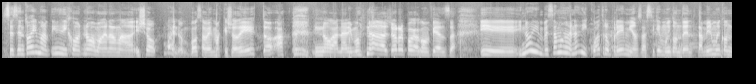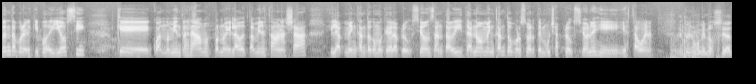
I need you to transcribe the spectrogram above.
Se sentó ahí Martín y dijo, no vamos a ganar nada. Y yo, bueno, vos sabés más que yo de esto, ah, no ganaremos nada, yo re poca confianza. Y no, y empezamos a ganar y cuatro premios, así que muy contenta. También muy contenta por el equipo de Yossi, que cuando mientras grabamos porno y helado también estaban allá y la- me encantó cómo quedó la producción, Santa Vita, no, me encantó por suerte, muchas producciones y, y está buena. Esperemos que no sea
